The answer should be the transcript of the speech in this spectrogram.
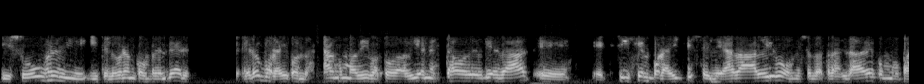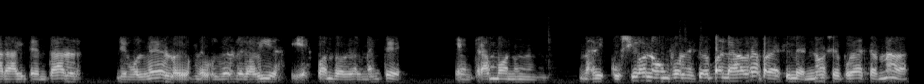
y sufren y, y te logran comprender pero por ahí cuando están como digo todavía en estado de ebriedad eh, exigen por ahí que se le haga algo o que se lo traslade como para intentar devolverlo devolverle la vida y es cuando realmente entramos en un- una discusión o un forcejeo de palabras para decirle no se puede hacer nada.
